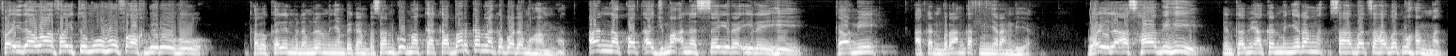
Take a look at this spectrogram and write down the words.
Fa idza wafaitumuhu fa akhbiruhu. Kalau kalian benar-benar menyampaikan pesanku, maka kabarkanlah kepada Muhammad, anna qad ajma'na sayra ilaihi. Kami akan berangkat menyerang dia wa ila ashabihi dan kami akan menyerang sahabat-sahabat Muhammad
